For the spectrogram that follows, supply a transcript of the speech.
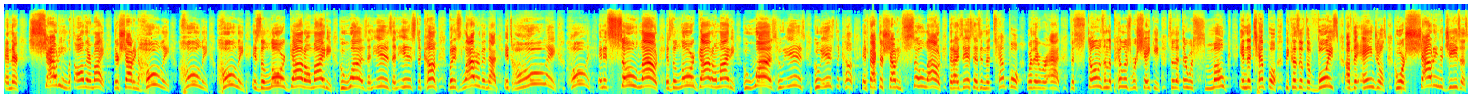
and they're shouting with all their might. They're shouting, Holy, holy, holy is the Lord God Almighty who was and is and is to come. But it's louder than that. It's holy, holy. And it's so loud is the Lord God Almighty who was, who is, who is to come. In fact, they're shouting so loud that Isaiah says in the temple where they were at, the stone stones and the pillars were shaking so that there was smoke in the temple because of the voice of the angels who are shouting to Jesus,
